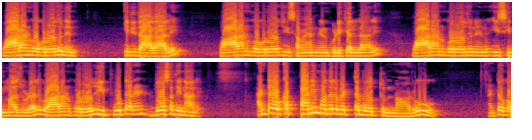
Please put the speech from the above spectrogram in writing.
వారానికి ఒక రోజు నేను ఇది తాగాలి వారానికి ఒక రోజు ఈ సమయానికి నేను గుడికి వెళ్ళాలి వారానికి ఒక రోజు నేను ఈ సినిమా చూడాలి వారానికి ఒక రోజు ఈ పూట నేను దోశ తినాలి. అంటే ఒక పని మొదలు పెట్టబోతున్నారు. అంటే ఒక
